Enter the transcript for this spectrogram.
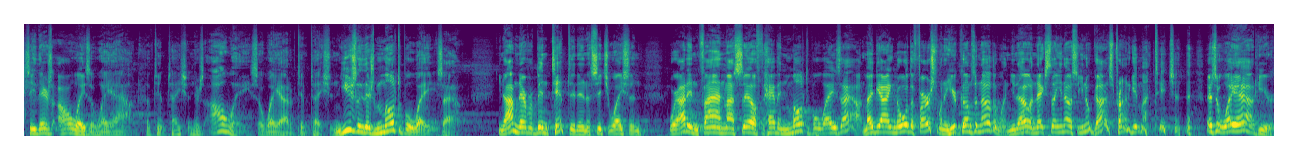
See, there's always a way out of temptation. There's always a way out of temptation. Usually there's multiple ways out. You know, I've never been tempted in a situation where I didn't find myself having multiple ways out. Maybe I ignore the first one and here comes another one, you know, and next thing you know, so you know, God's trying to get my attention. There's a way out here.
